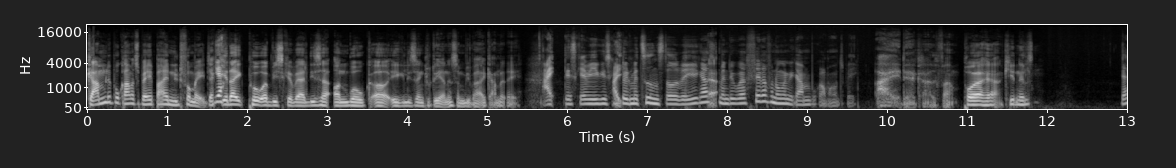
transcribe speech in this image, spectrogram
gamle programmer tilbage, bare i et nyt format. Jeg Ja. gætter ikke på, at vi skal være lige så unwoke og ikke lige så inkluderende, som vi var i gamle dage. Nej, det skal vi ikke. Vi skal Ej. følge med tiden stadigvæk, ikke også? Ja. Men det kunne være fedt at få nogle af de gamle programmer tilbage. Ej, det er gratis frem. Prøv at her. Kit Nielsen. Ja.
